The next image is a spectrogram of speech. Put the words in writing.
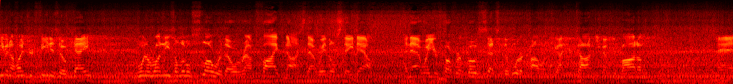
Even 100 feet is okay. You want to run these a little slower though, around five knots. That way they'll stay down. And that way you're covering both sets of the water column. You got your top, you got your bottom, and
